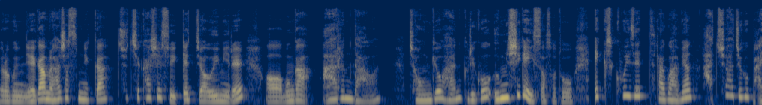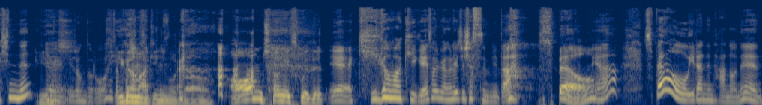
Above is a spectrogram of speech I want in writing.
여러분 예감을 하셨습니까? 추측하실 수 있겠죠, 의미를. 어, 뭔가 아름다운, 정교한, 그리고 음식에 있어서도 exquisite라고 하면 아주 아주 맛있는 Yes. 예, 이 정도로 기가 해석하실 수 막히는. 거죠. 엄청 exquisite. 예, 기가 막히게 설명을 해주셨습니다. Spell. 야, spell이라는 단어는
